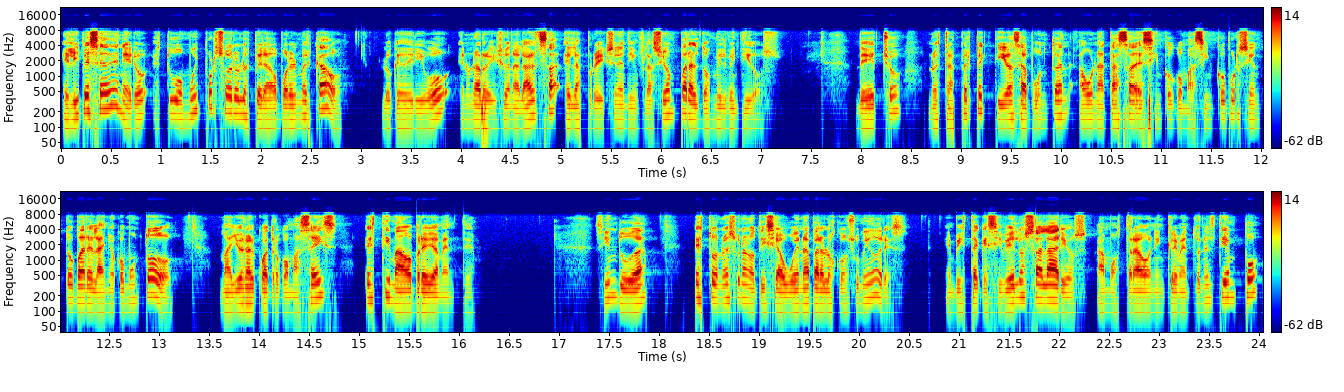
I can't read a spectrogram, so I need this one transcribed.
El IPC de enero estuvo muy por sobre lo esperado por el mercado, lo que derivó en una revisión al alza en las proyecciones de inflación para el 2022. De hecho, nuestras perspectivas apuntan a una tasa de 5,5% para el año como un todo, mayor al 4,6% estimado previamente. Sin duda, esto no es una noticia buena para los consumidores, en vista que si bien los salarios han mostrado un incremento en el tiempo,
